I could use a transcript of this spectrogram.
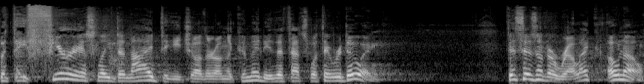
But they furiously denied to each other on the committee that that's what they were doing. This isn't a relic. Oh no.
